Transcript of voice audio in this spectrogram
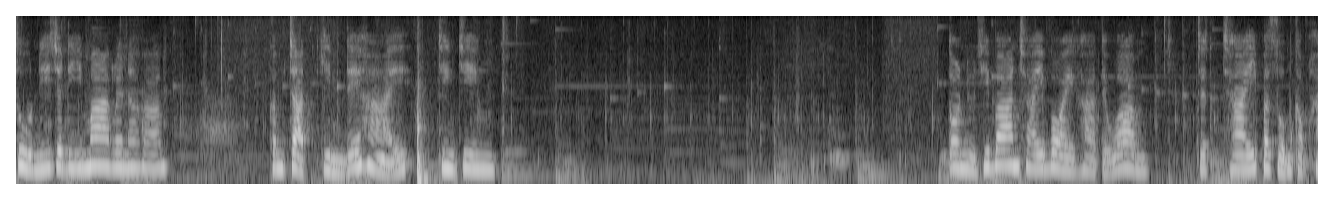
สูตรนี้จะดีมากเลยนะคะ กำจัดกลิ่นได้หายจริง ๆ ตอนอยู่ที่บ้านใช้บ่อยค่ะ แต่ว่าจะใช้ผสมกับไฮ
